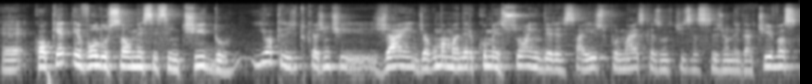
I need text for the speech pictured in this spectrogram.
É, qualquer evolução nesse sentido, e eu acredito que a gente já de alguma maneira começou a endereçar isso, por mais que as notícias sejam negativas,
